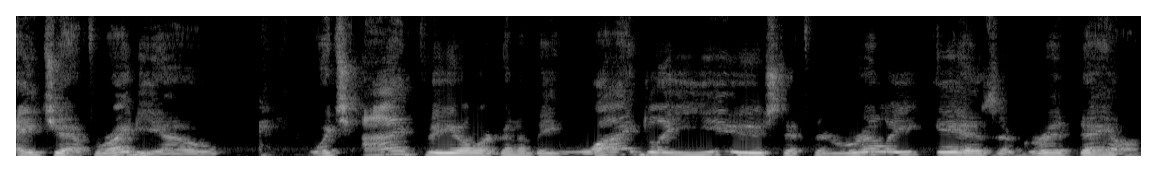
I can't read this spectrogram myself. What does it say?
HF radio which I feel are going to be widely used if there really is a grid down.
